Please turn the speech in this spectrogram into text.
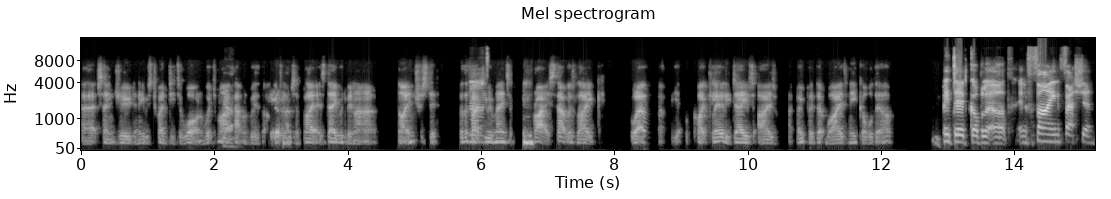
uh, St Jude and he was 20 to 1, which might yeah. have happened with other types of players, they would have been like, oh, not interested. But the fact he remains at price, that was like, well, yeah, quite clearly, Dave's eyes opened up wide and he gobbled it up. He did gobble it up in fine fashion.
